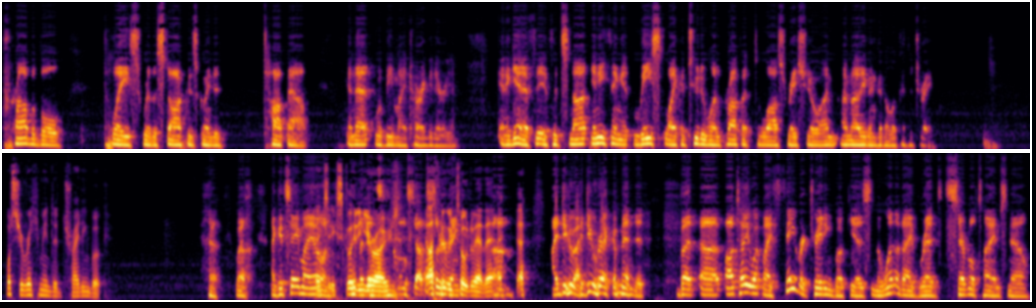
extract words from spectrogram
probable place where the stock is going to top out and that will be my target area. And again, if, if it's not anything at least like a two to one profit to loss ratio, I'm, I'm not even going to look at the trade. What's your recommended trading book? well, I could say my own, Ex- excluding your own. I think we talked about that. uh, I do, I do recommend it. But uh, I'll tell you what my favorite trading book is, and the one that I've read several times now.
